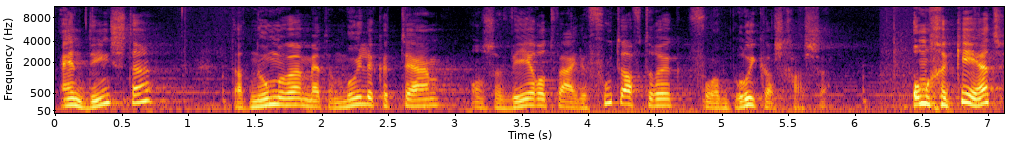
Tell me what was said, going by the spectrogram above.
en diensten, dat noemen we met een moeilijke term onze wereldwijde voetafdruk voor broeikasgassen. Omgekeerd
